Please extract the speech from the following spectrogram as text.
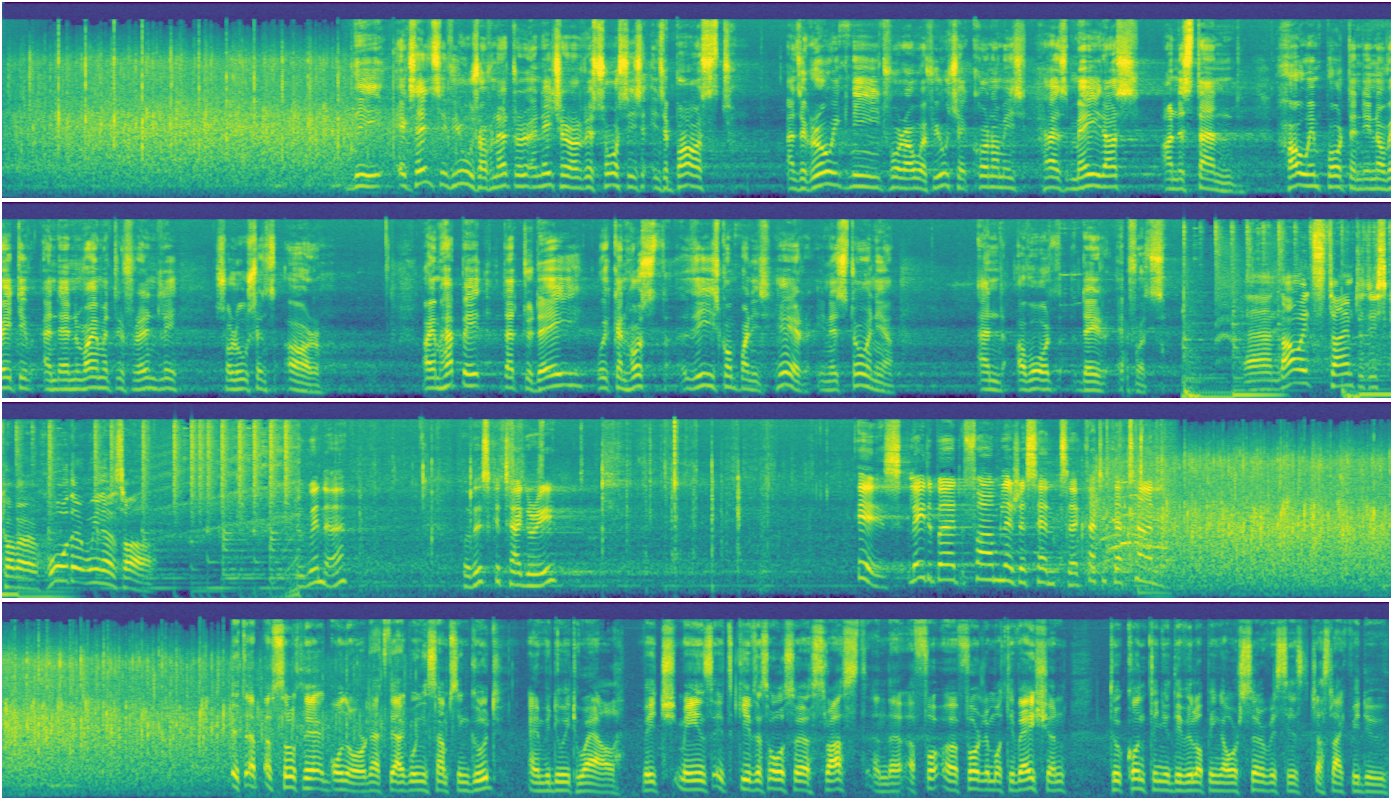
The extensive use of natu natural resources in the past and the growing need for our future economies has made us understand how important innovative and environmentally friendly solutions are. I am happy that today we can host these companies here in Estonia and award their efforts. And now it's time to discover who the winners are. The winner for this category is Ladybird Farm Leisure Centre, Katikatania. It's absolutely an honor that we are doing something good and we do it well, which means it gives us also a thrust and a, a, a further motivation to continue developing our services just like we do.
